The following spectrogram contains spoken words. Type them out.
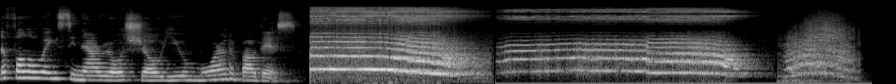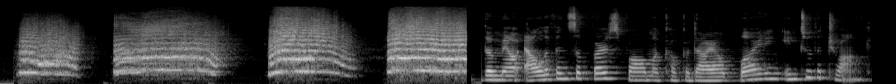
The following scenarios show you more about this. The male elephant suffers from a crocodile biting into the trunk.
